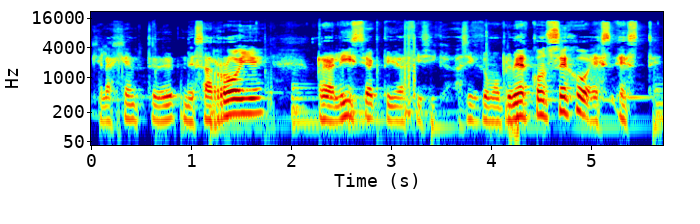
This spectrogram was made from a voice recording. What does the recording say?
que la gente desarrolle, realice actividad física. Así que como primer consejo es este.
